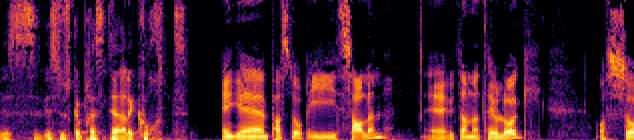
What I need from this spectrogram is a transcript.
hvis, hvis, du skal presentere deg kort? Jeg er pastor i Salem, Utdanna teolog. Og så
